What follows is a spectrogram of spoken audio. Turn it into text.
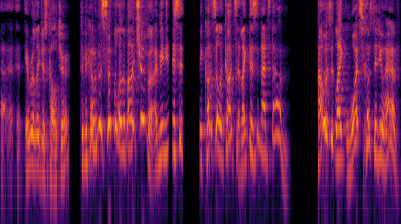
uh, irreligious culture to become the symbol of the Tshuva. I mean, this is Mikotzel Like this is not done. How is it like, what schus did you have?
